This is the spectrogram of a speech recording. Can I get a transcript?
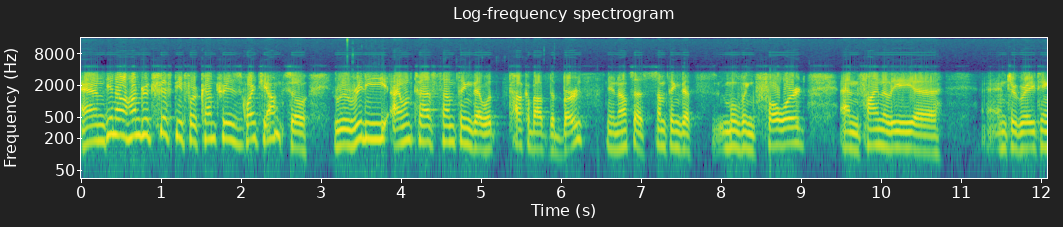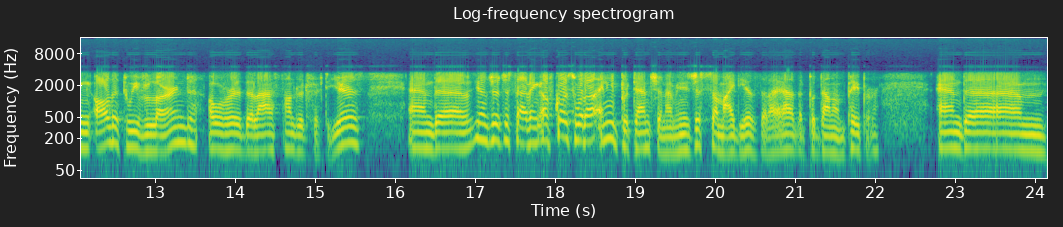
And, you know, 150 for country is quite young. So we really, I want to have something that would talk about the birth, you know, so something that's moving forward and finally uh, integrating all that we've learned over the last 150 years and uh, you know just, just having, of course, without any pretension. I mean, it's just some ideas that I had that put down on paper, and um,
